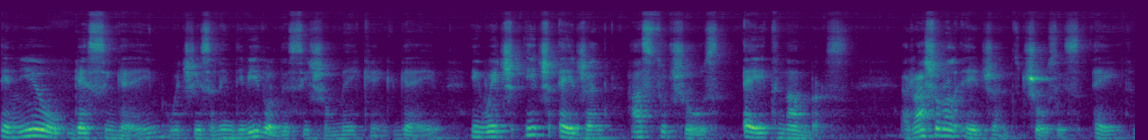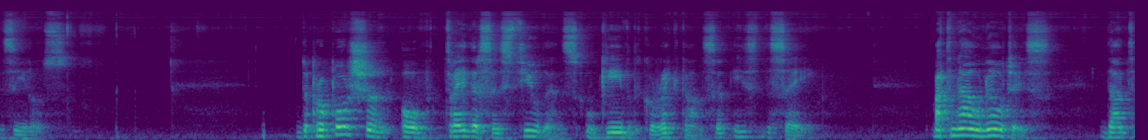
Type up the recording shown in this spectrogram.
a new guessing game, which is an individual decision making game, in which each agent has to choose eight numbers. A rational agent chooses eight zeros the proportion of traders and students who give the correct answer is the same. But now notice that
